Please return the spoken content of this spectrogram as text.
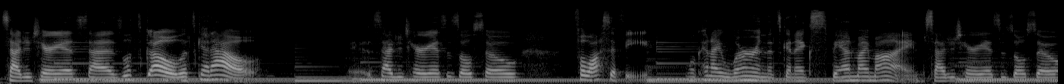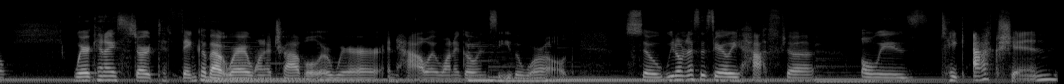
Sagittarius says, let's go, let's get out. Sagittarius is also philosophy. What can I learn that's going to expand my mind? Sagittarius is also where can I start to think about where I want to travel or where and how I want to go and see the world. So we don't necessarily have to always take action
